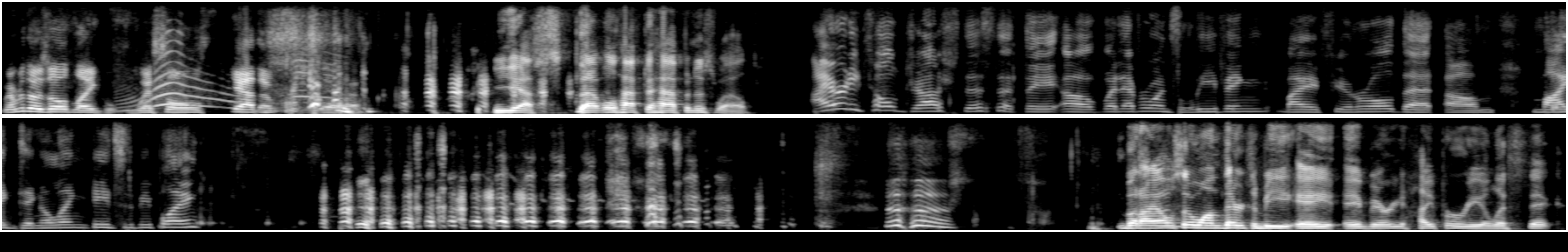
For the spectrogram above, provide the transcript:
remember those old like whistles? Yeah, the Yeah. Yes, that will have to happen as well. I already told Josh this that they uh when everyone's leaving my funeral that um my dingaling needs to be playing. But I also want there to be a, a very hyper realistic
